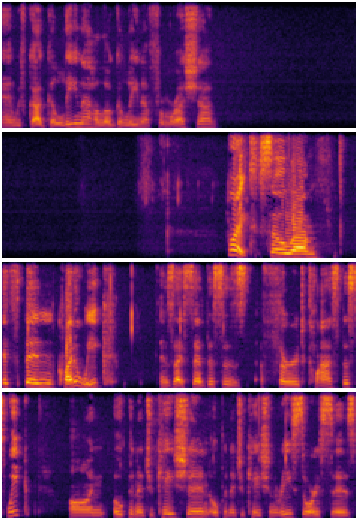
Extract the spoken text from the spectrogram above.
And we've got Galina, hello, Galina from Russia. All right, so um, it's been quite a week. As I said, this is a third class this week on open education, open education resources.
